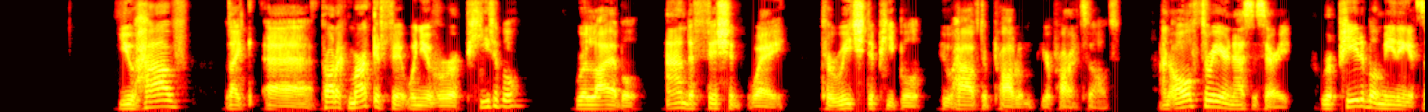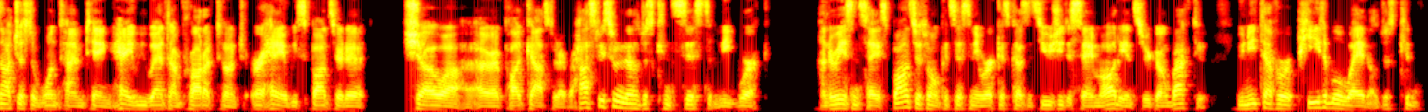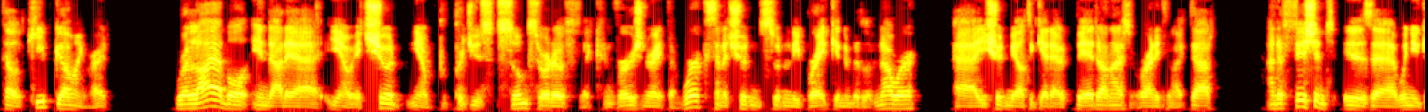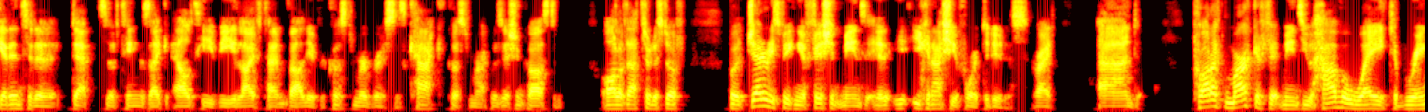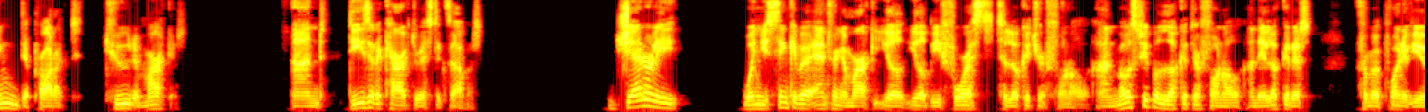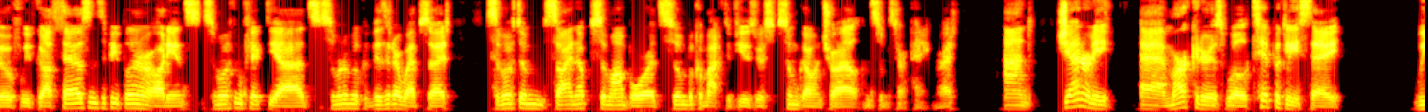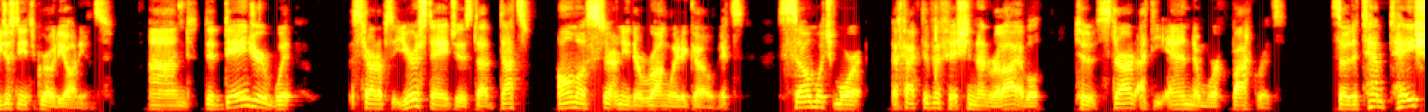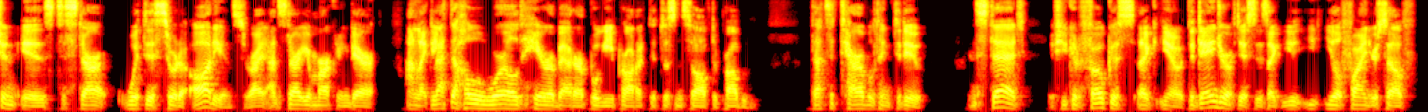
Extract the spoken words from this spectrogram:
You have like uh, product market fit when you have a repeatable, reliable, and efficient way to reach the people who have the problem your product solves. And all three are necessary repeatable meaning it's not just a one-time thing. Hey, we went on product hunt or hey, we sponsored a show uh, or a podcast or whatever. It has to be something that'll just consistently work. And the reason say sponsors won't consistently work is because it's usually the same audience you're going back to. You need to have a repeatable way that'll just, they'll keep going, right? Reliable in that, uh, you know, it should, you know, produce some sort of like conversion rate that works and it shouldn't suddenly break in the middle of nowhere. Uh, you shouldn't be able to get outbid on it or anything like that. And efficient is uh, when you get into the depths of things like LTV, lifetime value of your customer versus CAC, customer acquisition cost, and all of that sort of stuff. But generally speaking, efficient means it, you can actually afford to do this, right? And product market fit means you have a way to bring the product to the market. And these are the characteristics of it. Generally, when you think about entering a market, you'll, you'll be forced to look at your funnel. And most people look at their funnel and they look at it from a point of view of we've got thousands of people in our audience. Some of them click the ads. Some of them visit our website. Some of them sign up, some on board, some become active users, some go on trial and some start paying, right? And generally, uh, marketers will typically say, we just need to grow the audience. And the danger with startups at your stage is that that's almost certainly the wrong way to go. It's so much more effective, efficient and reliable to start at the end and work backwards. So the temptation is to start with this sort of audience, right? And start your marketing there and like let the whole world hear about our boogie product that doesn't solve the problem. That's a terrible thing to do. Instead, if you can focus, like, you know, the danger of this is like you, you'll find yourself,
